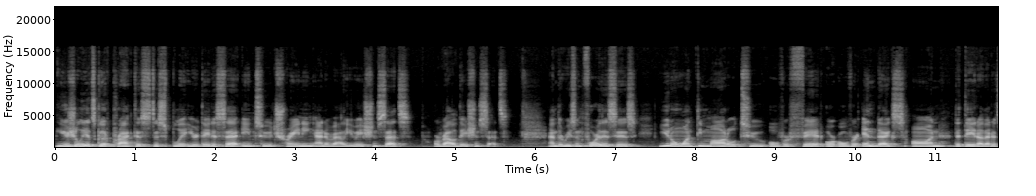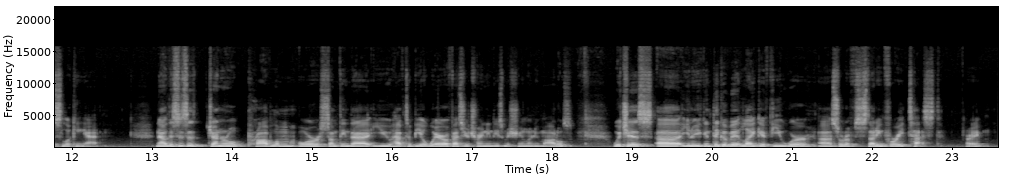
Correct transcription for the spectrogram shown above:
usually it's good practice to split your data set into training and evaluation sets or validation sets. And the reason for this is you don't want the model to overfit or over-index on the data that it's looking at. Now, this is a general problem or something that you have to be aware of as you're training these machine learning models, which is, uh, you know, you can think of it like if you were uh, sort of studying for a test, right?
